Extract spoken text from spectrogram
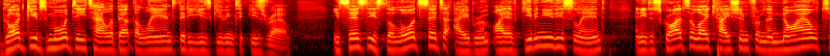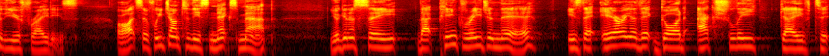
God gives more detail about the land that he is giving to Israel. It says this The Lord said to Abram, I have given you this land and he describes the location from the Nile to the Euphrates. All right, so if we jump to this next map, you're going to see that pink region there is the area that God actually gave to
